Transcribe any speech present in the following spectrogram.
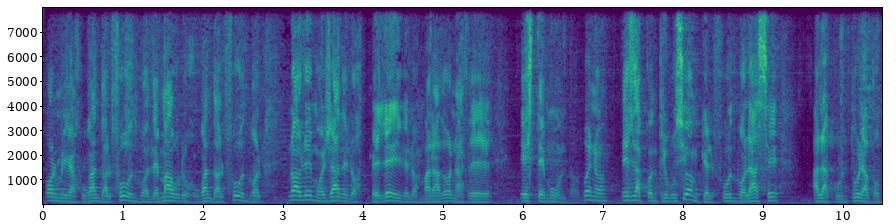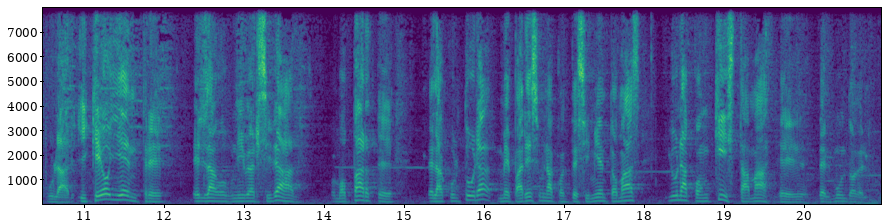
Fórmiga jugando al fútbol, de Mauro jugando al fútbol. No hablemos ya de los Pelé y de los Maradonas de este mundo. Bueno, es la contribución que el fútbol hace a la cultura popular y que hoy entre en la universidad como parte de la cultura me parece un acontecimiento más y una conquista más de- del mundo del fútbol.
